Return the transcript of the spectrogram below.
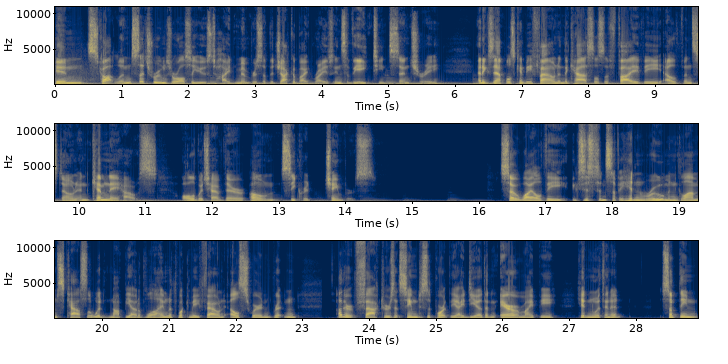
In Scotland, such rooms were also used to hide members of the Jacobite risings of the 18th century, and examples can be found in the castles of Fyvie, Elphinstone, and Kemnay House, all of which have their own secret chambers. So, while the existence of a hidden room in Glamis Castle would not be out of line with what can be found elsewhere in Britain, other factors that seem to support the idea that an error might be hidden within it. Something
